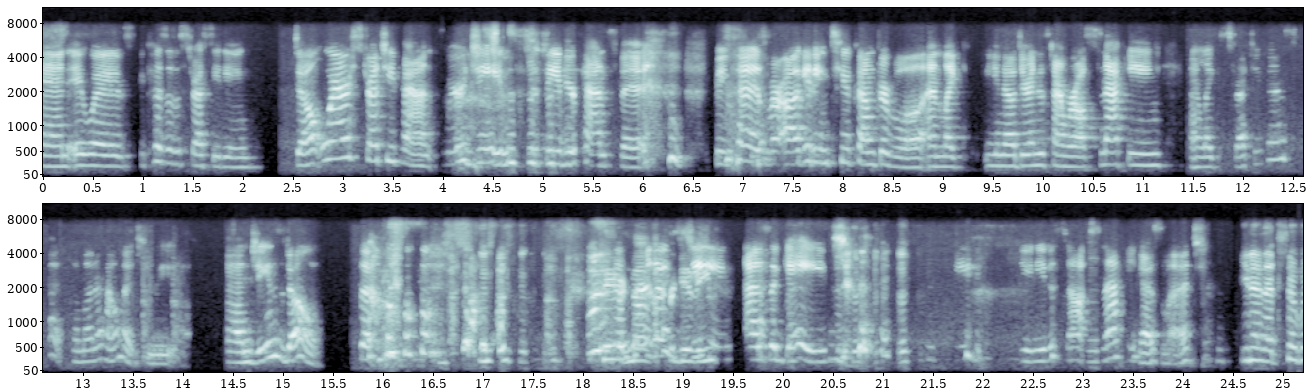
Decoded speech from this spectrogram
and it was because of the stress eating. Don't wear stretchy pants, wear jeans to see if your pants fit because we're all getting too comfortable. And, like, you know, during this time, we're all snacking and like stretchy pants fit no matter how much you eat. And jeans don't. So they're not forgiving as a gauge. you need to stop snacking as much. You know, that's so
